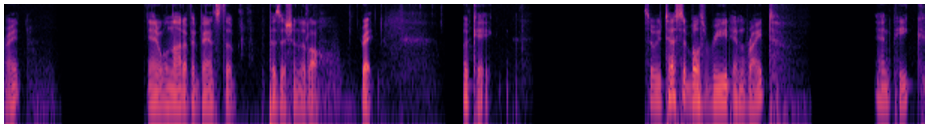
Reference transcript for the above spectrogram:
right? And it will not have advanced the position at all. Right. Okay. So we've tested both read and write and peek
